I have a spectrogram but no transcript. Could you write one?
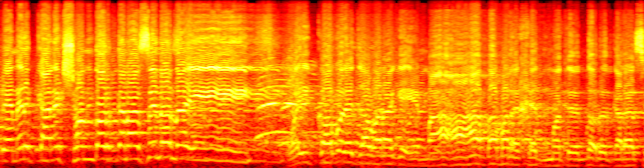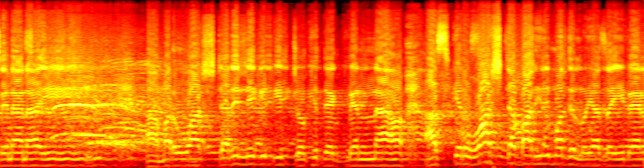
প্রেমের কানেকশন দরকার আছে না নাই? ওই কবরে যাওয়ার আগে মা বাবার খেদমতের দরকার আছে না নাই? আমার ওয়াশটারে নেগেটিভ চোখে দেখবেন না। আজকের ওয়াশটা বাড়ির মধ্যে লইয়া যাইবেন।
